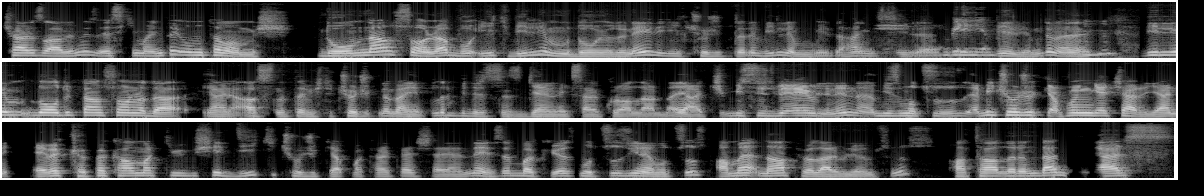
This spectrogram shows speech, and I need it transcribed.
Charles abimiz eski manitayı unutamamış. Doğumdan sonra bu ilk William mı doğuyordu? Neydi ilk çocukları? William mıydı? Hangisiydi? William. William değil mi? Evet. Hı hı. William doğduktan sonra da yani aslında tabii işte çocuk neden yapılır bilirsiniz geleneksel kurallarda. Ya bir siz bir evlenin biz mutsuzuz. Ya bir çocuk yapın geçer. Yani eve köpek almak gibi bir şey değil ki çocuk yapmak arkadaşlar. Yani neyse bakıyoruz mutsuz yine mutsuz. Ama ne yapıyorlar biliyor musunuz? Hatalarından ders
